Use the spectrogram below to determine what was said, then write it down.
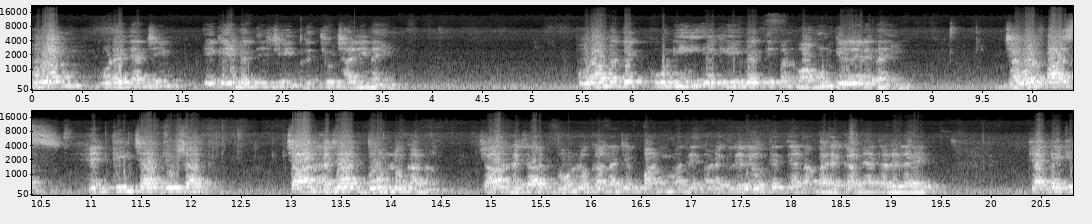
पुरामुळे त्यांची एकही व्यक्तीची मृत्यू झाली नाही. पुरामध्ये कोणीही एकही व्यक्ती पण वाहून गेलेले नाही. जवळपास हे तीन चार दिवसात चार हजार दोन लोकांना चार हजार दोन लोकांना जे पाणीमध्ये अडकलेले होते त्यांना बाहेर काढण्यात आलेले आहे. त्यापैकी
